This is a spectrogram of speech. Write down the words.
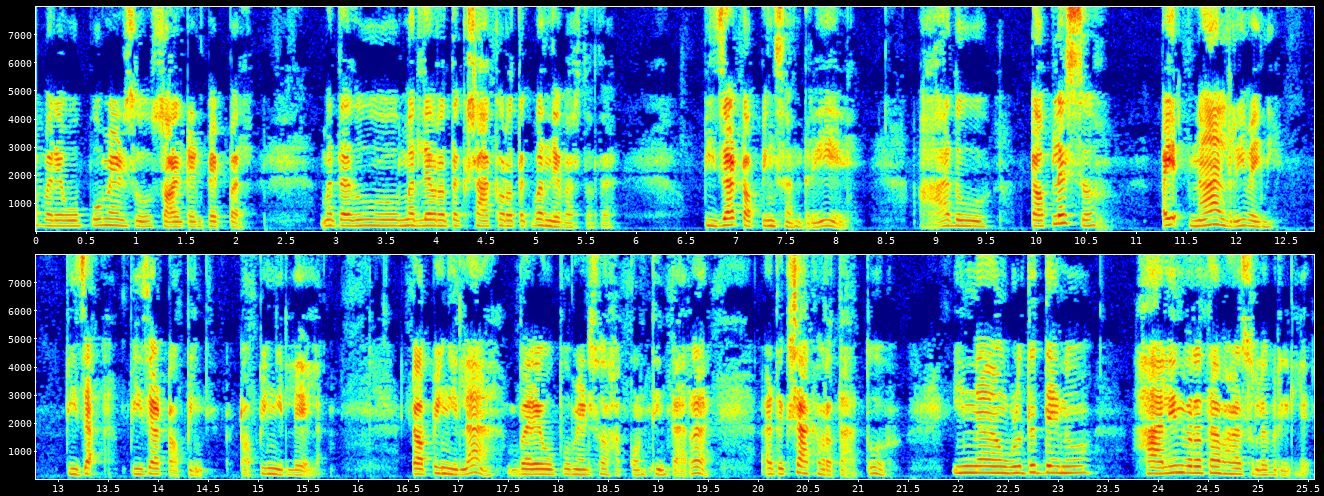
ಬರೀ ಉಪ್ಪು, ಮೆಣಸು ಸಾಲ್ಟ್ ಆ್ಯಂಡ್ ಪೆಪ್ಪರ್ ಮತ್ತು ಅದು ಮೊದಲೇ ವ್ರತಕ್ಕೆ ಶಾಖ ವ್ರತಕ್ಕೆ ಬಂದೇ ಬರ್ತದೆ. ಪಿಜ್ಜಾ ಟಾಪಿಂಗ್ಸ್ ಅಂದ್ರಿ. ಅದು ಟಾಪ್ಲೆಸ್ ಐ, ನಾ ಅಲ್ರಿ ವೈನಿ. ಪಿಜ್ಜಾ ಪಿಜ್ಜಾ ಟಾಪಿಂಗ್ ಟಾಪಿಂಗ್ ಇಲ್ಲೇ ಇಲ್ಲ. ಟಾಪಿಂಗ್ ಇಲ್ಲ, ಬರೀ ಉಪ್ಪು, ಮೆಣಸು ಹಾಕ್ಕೊಂಡು ತಿಂತಾರೆ. ಅದಕ್ಕೆ ಶಾಖ ವ್ರತ ಆಯ್ತು ಇನ್ನು ಉಳ್ದದ್ದೇನು? ಹಾಲಿನ ವ್ರತ ಭಾಳ ಸುಲಭ ರೀ ಇಲ್ಲೇ.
